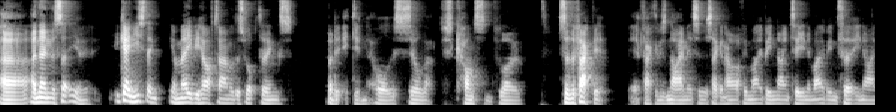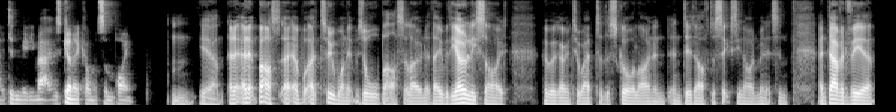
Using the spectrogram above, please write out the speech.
Uh, and then the you know, again, you think you know, maybe half time will disrupt things, but it, it didn't at all. It's still that just constant flow. So the fact that in fact it was nine minutes in the second half, it might have been nineteen, it might have been thirty nine. It didn't really matter. It was going to come at some point. Mm, yeah, and and at Bar- at two one, it was all Barcelona. They were the only side who were going to add to the scoreline, and, and did after sixty nine minutes. And and David Villa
